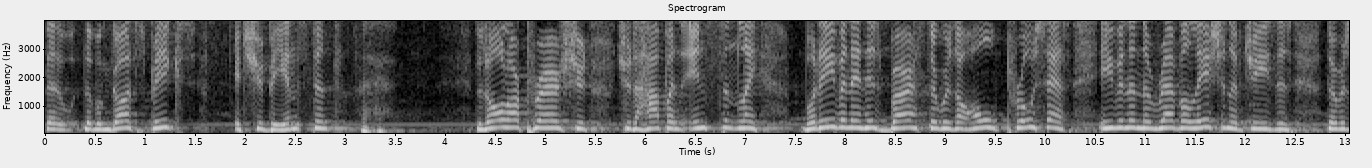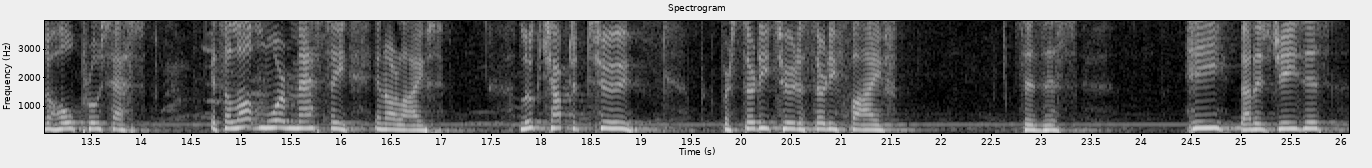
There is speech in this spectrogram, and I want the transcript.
that, that when God speaks, it should be instant. that all our prayers should, should happen instantly. But even in his birth, there was a whole process. Even in the revelation of Jesus, there was a whole process. It's a lot more messy in our lives. Luke chapter 2 verse 32 to 35 says this He, that is Jesus,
